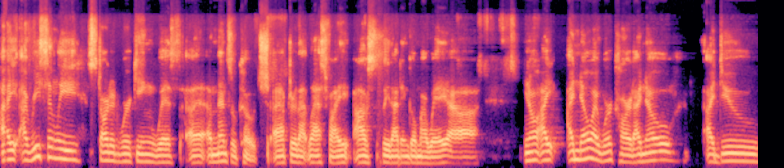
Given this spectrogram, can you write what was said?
I I recently started working with a, a mental coach after that last fight. Obviously, that didn't go my way. Uh, you know, I I know I work hard. I know I do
